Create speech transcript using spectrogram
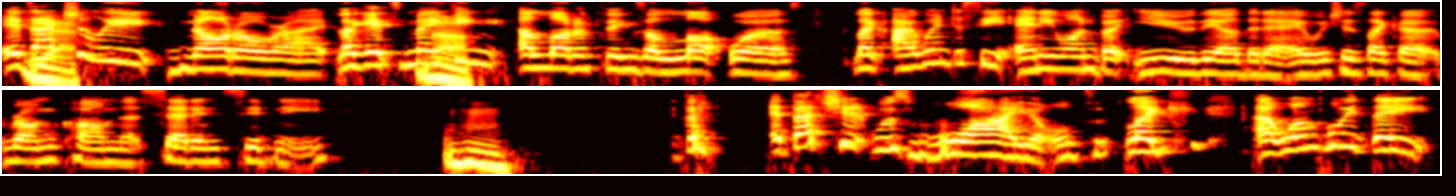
It's Yeah. actually not all right. Like it's making a lot of things a lot worse. Like I went to see Anyone But You the other day, which is like a rom com that's set in Sydney. Mhm. That that shit was wild. Like at one point they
